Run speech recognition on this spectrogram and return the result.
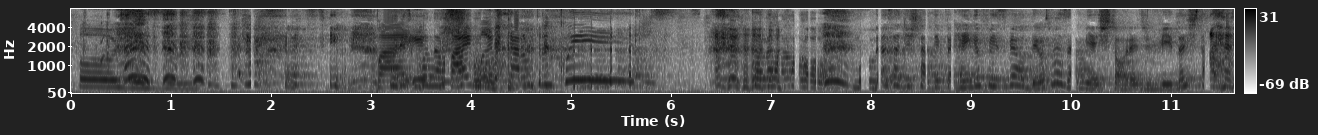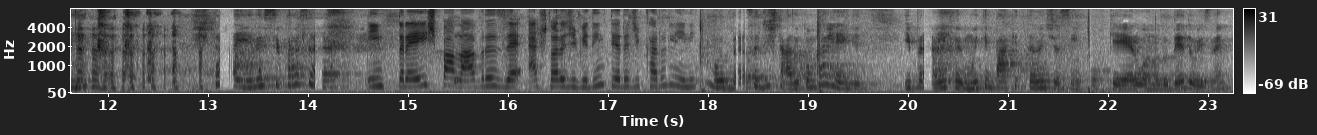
oh, Jesus. Pai, pai e mãe ficaram tranquilos. Quando ela falou mudança de estado de perrengue, eu fiz, meu Deus, mas a minha história de vida está aqui. está aí nesse processo. Em três palavras, é a história de vida inteira de Caroline. Mudança de estado com perrengue. E para mim foi muito impactante, assim, porque era o ano do D2, né?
